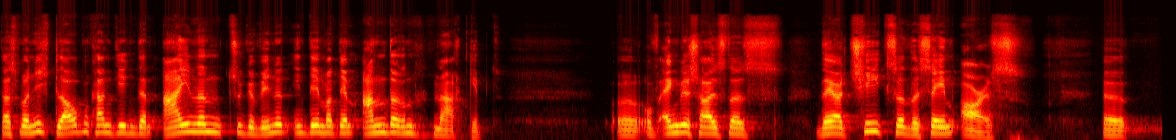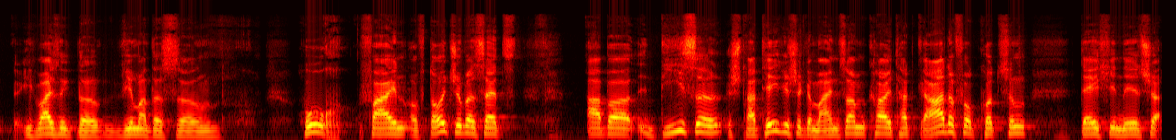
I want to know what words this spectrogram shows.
dass man nicht glauben kann, gegen den einen zu gewinnen, indem man dem anderen nachgibt. Äh, auf Englisch heißt das, their cheeks are the same arse. Äh, ich weiß nicht, äh, wie man das ähm, hochfein auf Deutsch übersetzt, aber diese strategische Gemeinsamkeit hat gerade vor kurzem der chinesische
